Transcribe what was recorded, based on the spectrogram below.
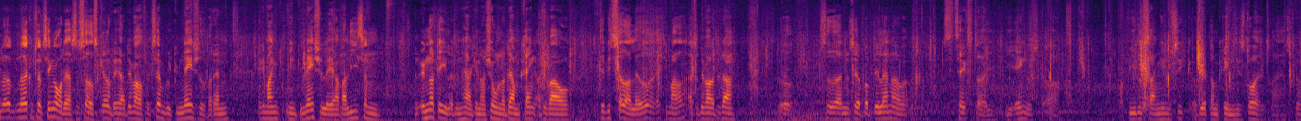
noget, noget, jeg kom til at tænke over, da jeg så sad og skrev det her, det var for eksempel gymnasiet, hvordan rigtig mange mine gymnasielærer var lige sådan den yngre del af den her generation og deromkring, og det var jo det, vi sad og lavede rigtig meget. Altså, det var jo det der, du ved, sidde og analysere Bob Dylan og tekster i, i engelsk, og, og Beatles-sang i musik, og Vietnamkrigen i historie, tror jeg, jeg skrev.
